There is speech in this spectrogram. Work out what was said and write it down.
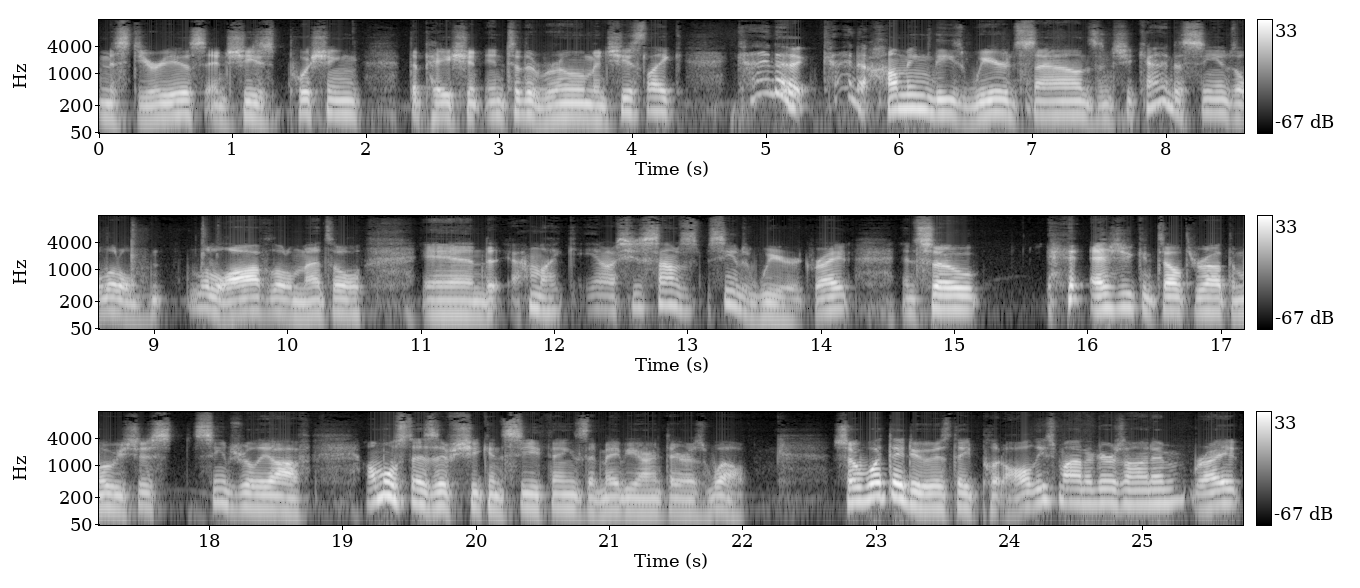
mysterious, and she's pushing the patient into the room, and she's like kind of kind of humming these weird sounds and she kind of seems a little little off a little mental and i'm like you know she just sounds seems weird right? And so as you can tell throughout the movie she just seems really off almost as if she can see things that maybe aren't there as well. So what they do is they put all these monitors on him right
